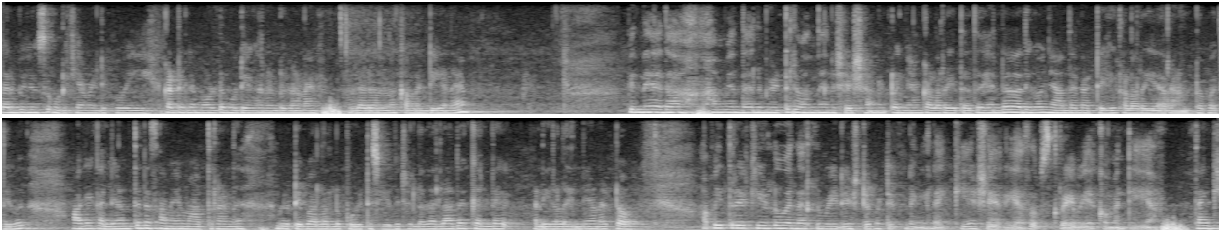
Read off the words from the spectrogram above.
കരിമ്പ് ജ്യൂസ് കുടിക്കാൻ വേണ്ടി പോയി. കണ്ടില്ലേ മോളുടെ മുടി എങ്ങനെ ഉണ്ട് കാണാൻ? എല്ലാവരും ഒന്ന് കമന്റ് ചെയ്യണേ. പിന്നെ ഏതാ അമ്മ എന്തായാലും വീട്ടിൽ വന്നതിന് ശേഷമാണ് കേട്ടോ ഞാൻ കളർ ചെയ്തത്. എന്റെ അധികവും ഞാൻ തന്നെ ഒറ്റയ്ക്ക് കളർ ചെയ്യാറാണ് കേട്ടോ പതിവ്. ആകെ കല്യാണത്തിന്റെ സമയം മാത്രമാണ് ബ്യൂട്ടി പാർലറിൽ പോയിട്ട് ചെയ്തിട്ടുള്ളത്. അല്ലാതെ ഒക്കെ എന്റെ പണികൾ തന്നെയാണ് കേട്ടോ. അപ്പോൾ ഇത്രയൊക്കെ ഉള്ളൂ. എല്ലാവർക്കും വീഡിയോ ഇഷ്ടപ്പെട്ടിട്ടുണ്ടെങ്കിൽ ലൈക്ക് ചെയ്യുക ഷെയർ ചെയ്യുക സബ്സ്ക്രൈബ് ചെയ്യുക കമന്റ് ചെയ്യുക. താങ്ക്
